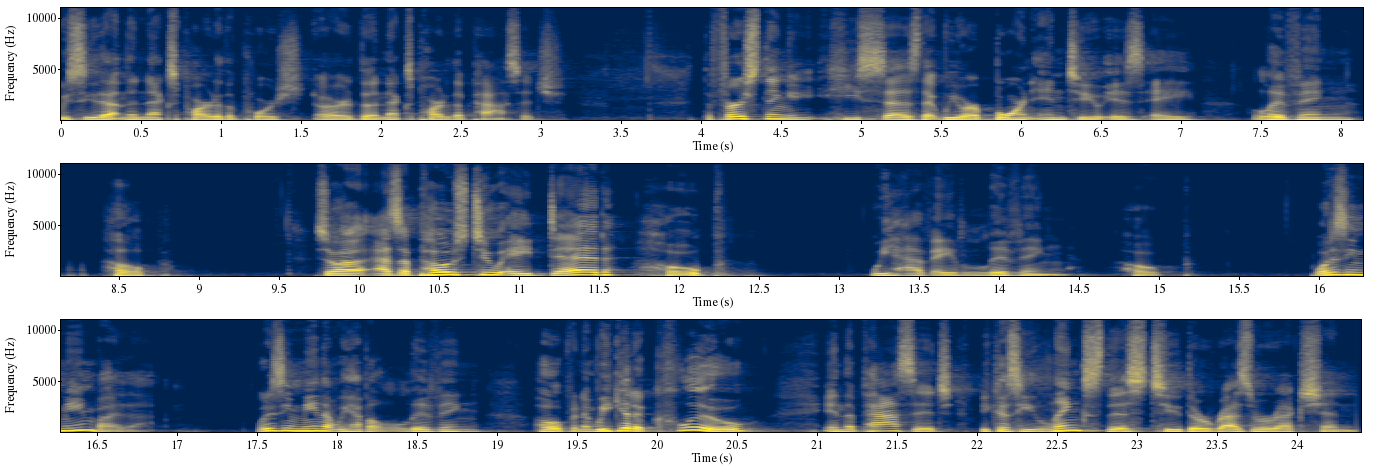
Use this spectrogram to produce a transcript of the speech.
We see that in the next part of the portion, or the next part of the passage. The first thing he says that we are born into is a living hope. So, uh, as opposed to a dead hope, we have a living hope. What does he mean by that? What does he mean that we have a living hope? And we get a clue in the passage because he links this to the resurrection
